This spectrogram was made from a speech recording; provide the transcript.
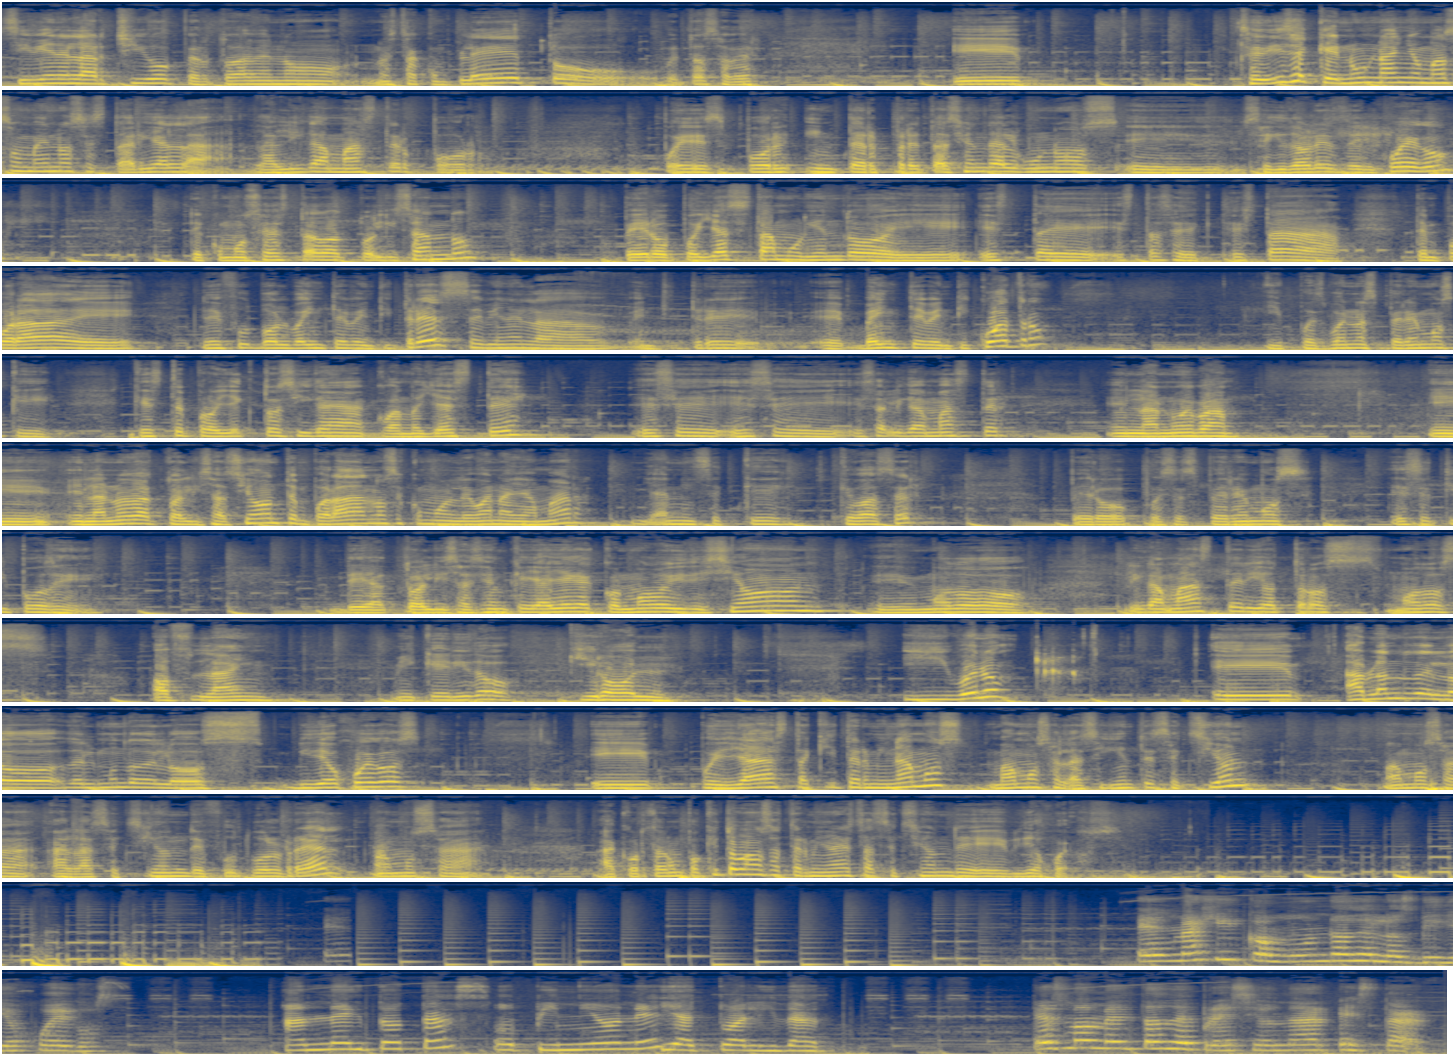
si viene el archivo pero todavía no, está completo o vete a saber. Eh, se dice que en un año más o menos estaría la, Liga Master por, pues, por interpretación de algunos eh, seguidores del juego, de cómo se ha estado actualizando pero pues ya se está muriendo eh, este, esta, esta temporada de, fútbol 2023, se viene la 23, 2024. Eh, Y pues bueno, esperemos que, este proyecto siga cuando ya esté ese, ese, esa Liga Master en la nueva eh, en la nueva actualización, temporada, no sé cómo le van a llamar, ya ni sé qué, qué va a ser, pero pues esperemos ese tipo de, de actualización que ya llegue con modo edición, eh, modo Liga Master y otros modos offline. Mi querido Quirol. Y bueno, eh, hablando de lo, del mundo de los videojuegos, eh, pues ya hasta aquí terminamos. Vamos a la siguiente sección. Vamos a, la sección de fútbol real. Vamos a, a cortar un poquito. Vamos a terminar esta sección de videojuegos. Mágico mundo de los videojuegos. Anécdotas, opiniones y actualidad. Es momento de presionar Start.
